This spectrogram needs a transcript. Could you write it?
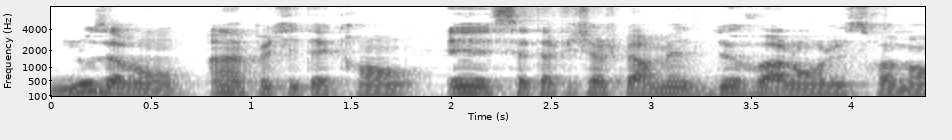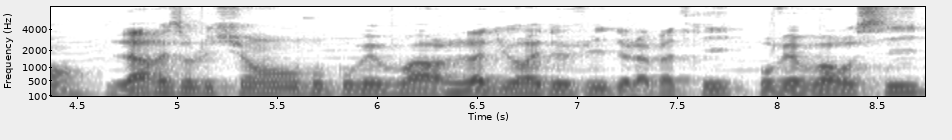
nous avons un petit écran et cet affichage permet de voir l'enregistrement, la résolution, vous pouvez voir la durée de vie de la batterie, vous pouvez voir aussi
